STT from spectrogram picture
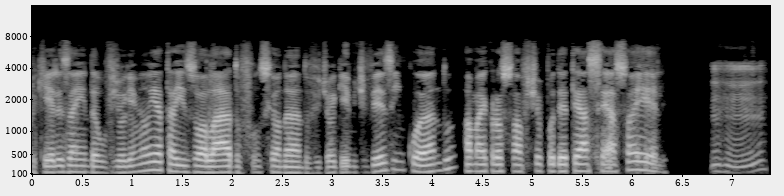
porque eles ainda, o videogame não ia estar isolado funcionando, o videogame de vez em quando a Microsoft ia poder ter acesso a ele. Uhum.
